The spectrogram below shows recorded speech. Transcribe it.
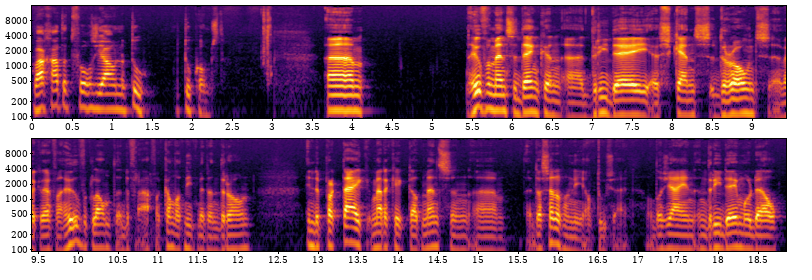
Waar gaat het volgens jou naartoe, de toekomst? Ehm, heel veel mensen denken 3D-scans, drones. Eh, we krijgen van heel veel klanten de vraag van kan dat niet met een drone? In de praktijk merk ik dat mensen ehm, daar zelf nog niet aan toe zijn. Want als jij een, een 3D-model,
